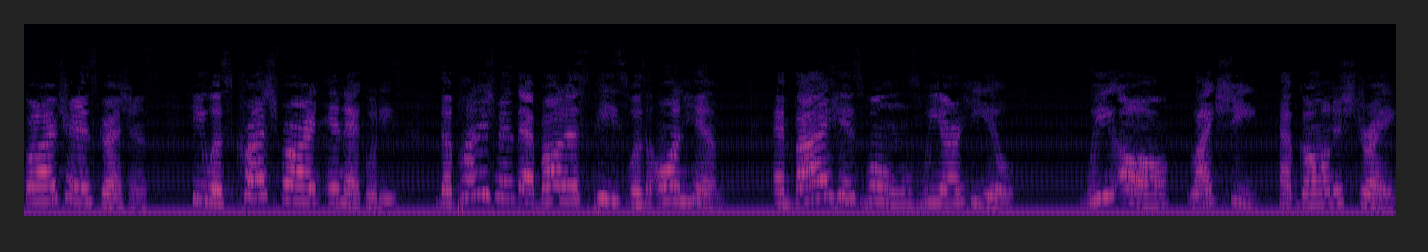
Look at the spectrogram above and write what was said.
for our transgressions. He was crushed for our iniquities. The punishment that brought us peace was on him, and by his wounds we are healed. We all, like sheep, have gone astray.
